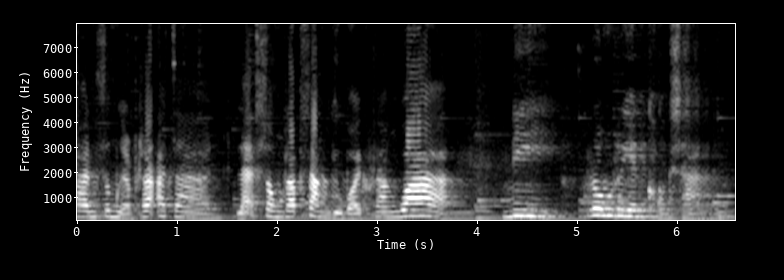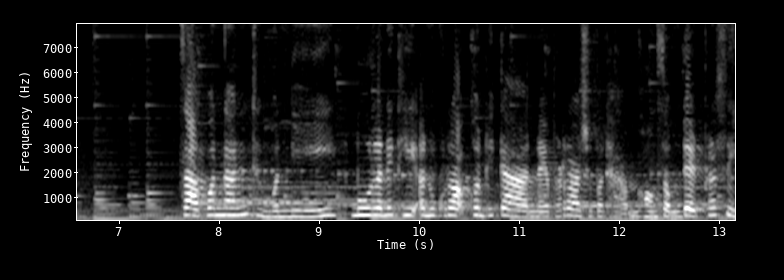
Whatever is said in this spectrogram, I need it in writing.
ารเสมือนพระอาจารย์ และทรงรับสั่งอยู่บ่อยครั้งว่า นี่ โรงเรียนของฉัน จากวันนั้นถึงวันนี้ มูลนิธิอนุเคราะห์คนพิการในพระราชูปถัมภ์ของสมเด็จพระศรี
